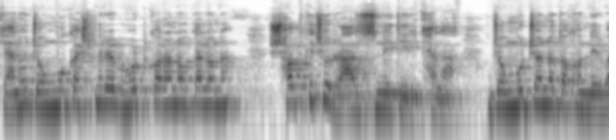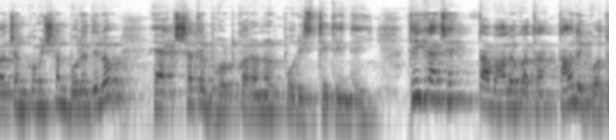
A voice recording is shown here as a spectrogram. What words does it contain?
কেন জম্মু কাশ্মীরের ভোট করানো গেল না? সব কিছু রাজনীতির খেলা। জম্মুর জন্য তখন নির্বাচন কমিশন বলে দিল, একসাথে ভোট করানোর পরিস্থিতি নেই। ঠিক আছে, তা ভালো কথা। তাহলে গত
